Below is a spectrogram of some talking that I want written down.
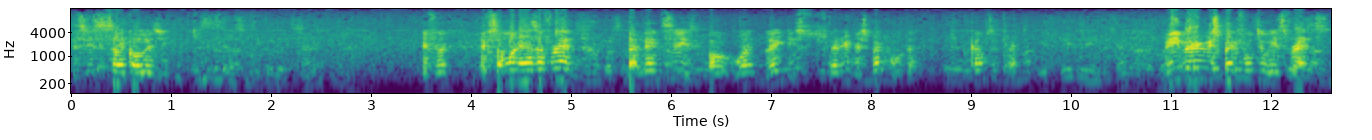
This is psychology. La psicologia. If, if someone has a friend and then sees, oh, one lady is very respectful, then. E vede una Be very respectful to his friends.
